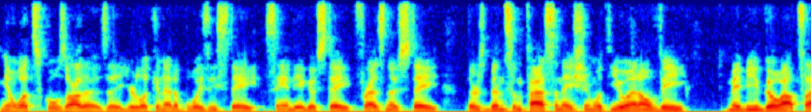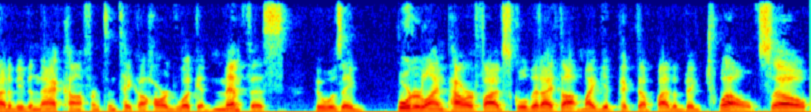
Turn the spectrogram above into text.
you know, what schools are those? You're looking at a Boise State, San Diego State, Fresno State. There's been some fascination with UNLV. Maybe you go outside of even that conference and take a hard look at Memphis, who was a borderline Power Five school that I thought might get picked up by the Big 12. So,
